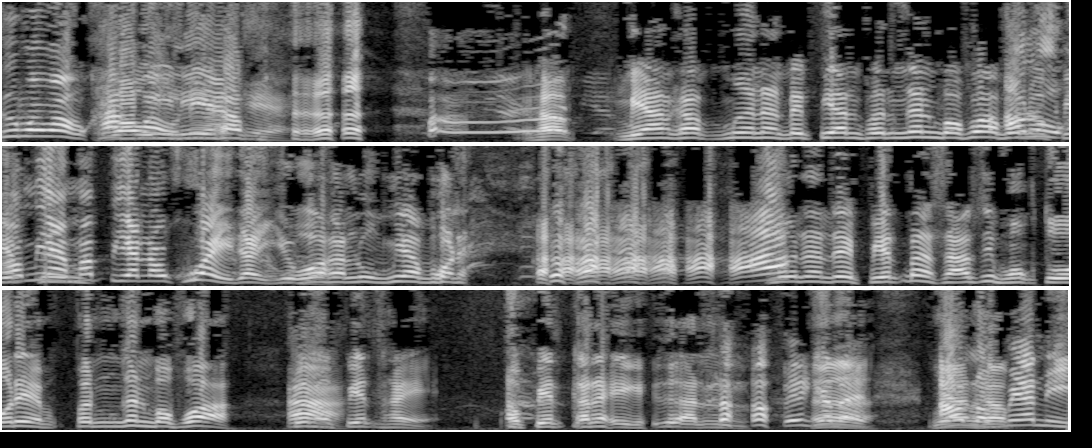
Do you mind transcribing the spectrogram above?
คือว่าเว้าคักเว้าเว้าอีหลีเนี่ยครับแท้ครับเมียนครับเมื่อนั้นไปเปลี่ยนเพิ่นเงินบ่พอเอาเพิ่นลูกเป็ดเอาเมียมาเปลี่ยนเอาคุ้ยได้อยู่โอ้คันลูกเมียบ่ได้ เมื่อนั้นได้เป็ดมา36 ตัวเด้เพิ่นเงินบ่พอเพิ่นเอาเป็ดให้เอาเป็ดก็ได้คือกันเป็นกันเลยแม่เอานหรอครับแม่นี่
